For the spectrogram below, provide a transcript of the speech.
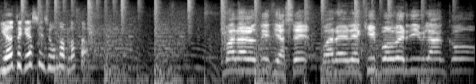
y ahora te quedas en segunda plaza. Malas noticias, ¿eh? Para el equipo verde y blanco.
